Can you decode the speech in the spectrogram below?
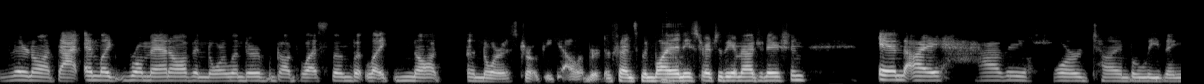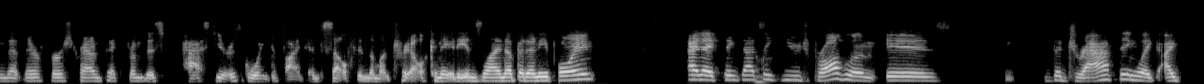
They're not that. And like Romanov and Norlinder, God bless them, but like not a Norris Trophy caliber defenseman by No. any stretch of the imagination. And I have a hard time believing that their first round pick from this past year is going to find himself in the Montreal Canadiens lineup at any point. And I think that's a huge problem is the drafting. Like I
